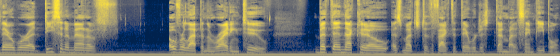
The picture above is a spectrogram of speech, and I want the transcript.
there were a decent amount of overlap in the writing too. But then that could owe as much to the fact that they were just done by the same people,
